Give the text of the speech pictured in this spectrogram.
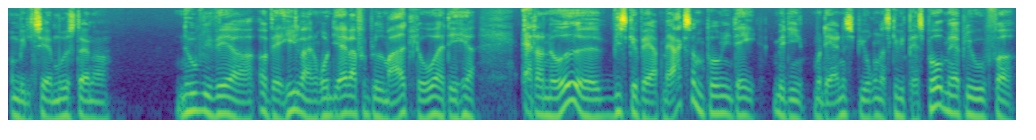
og militære modstandere. Nu er vi ved at være hele vejen rundt. Jeg er i hvert fald blevet meget klogere af det her. Er der noget, øh, vi skal være opmærksomme på i dag med de moderne spioner? Skal vi passe på med at blive for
